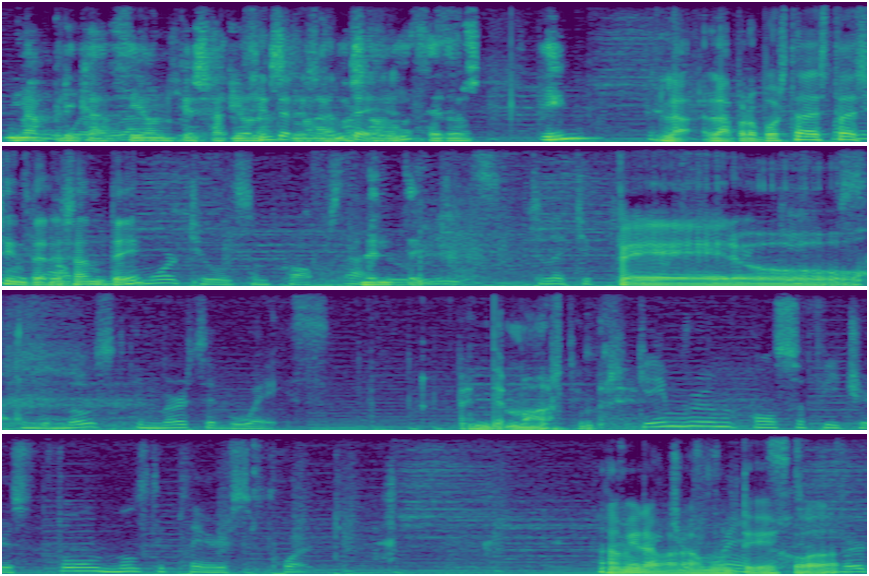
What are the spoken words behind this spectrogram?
una aplicación que salió la Es semana interesante, pasada ¿eh? hace dos. ¿Sí? La, la propuesta esta es interesante, Vente. pero- ways. en The Most Immersive. Game Room also features full multiplayer support. Ah, mira, ahora multijugador.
